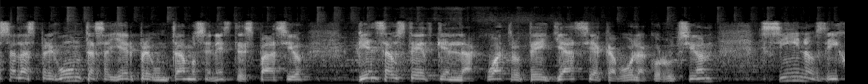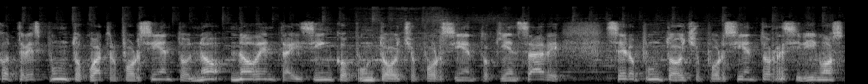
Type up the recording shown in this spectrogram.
Vamos a las preguntas. Ayer preguntamos en este espacio, ¿piensa usted que en la 4T ya se acabó la corrupción? Sí nos dijo 3.4%, no 95.8%, quién sabe, 0.8%. Recibimos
